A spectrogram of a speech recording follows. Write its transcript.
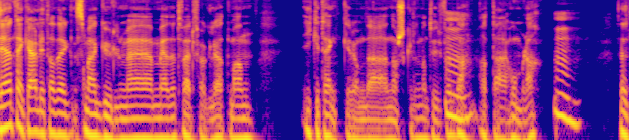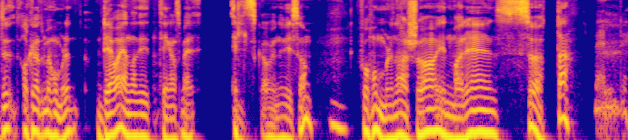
det tenker jeg er litt av det som er gull med, med det tverrfaglige, at man ikke tenker om det er norsk eller naturfag, da, at det er humla. Mm. Så du, akkurat det med humle, det var en av de tingene som jeg elska å undervise om. For humlene er så innmari søte. Veldig.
